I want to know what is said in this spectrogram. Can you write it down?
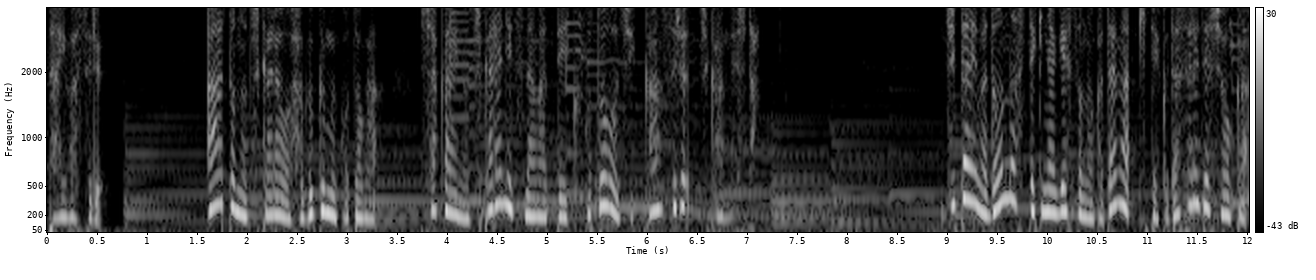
対話する。アートの力を育むことが社会の力につながっていくことを実感する時間でした。次回はどんな素敵なゲストの方が来てくださるでしょうか。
